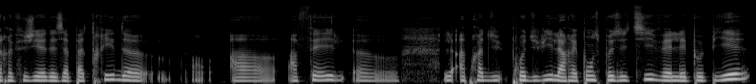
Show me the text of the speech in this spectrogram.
réfugiés et des apatrides a, fait, a produit, la réponse positive et les papiers,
